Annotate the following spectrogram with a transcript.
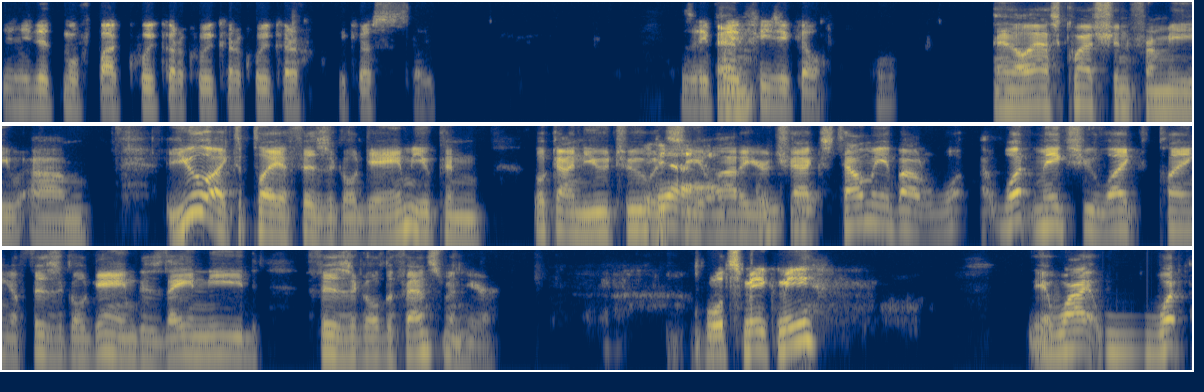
You need to move puck quicker, quicker, quicker because like, they play And- physical. And the last question from me: um, You like to play a physical game. You can look on YouTube and see a lot of your checks. Tell me about what what makes you like playing a physical game because they need physical defensemen here. What's make me? Yeah, why? What?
